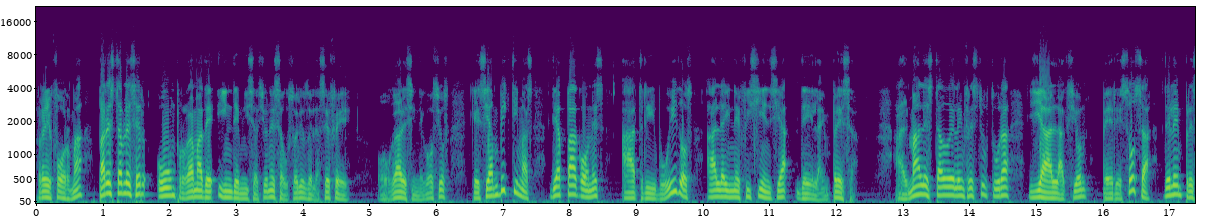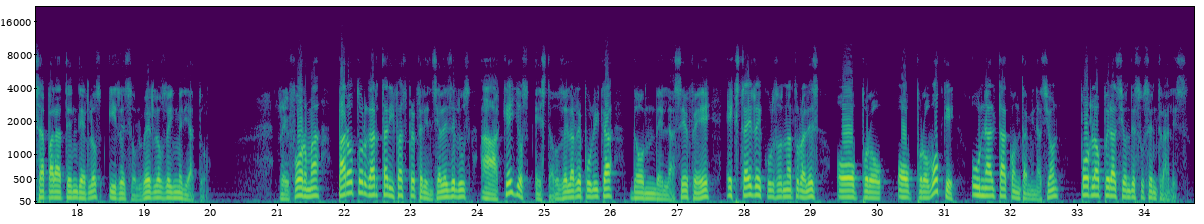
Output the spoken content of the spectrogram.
Reforma para establecer un programa de indemnizaciones a usuarios de la CFE, hogares y negocios que sean víctimas de apagones atribuidos a la ineficiencia de la empresa, al mal estado de la infraestructura y a la acción perezosa de la empresa para atenderlos y resolverlos de inmediato. Reforma para otorgar tarifas preferenciales de luz a aquellos estados de la República donde la CFE extrae recursos naturales o, o provoque una alta contaminación por la operación de sus centrales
